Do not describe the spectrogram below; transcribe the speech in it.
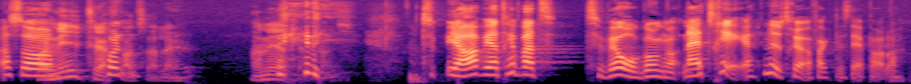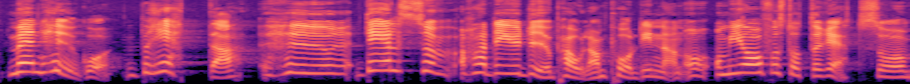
Alltså, Har ni på- träffats eller? Ni träffats? Ja, vi har träffats två gånger, nej tre, nu tror jag faktiskt det Paula. Men Hugo, berätta, hur, dels så hade ju du och Paula en podd innan och om jag har förstått det rätt så,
